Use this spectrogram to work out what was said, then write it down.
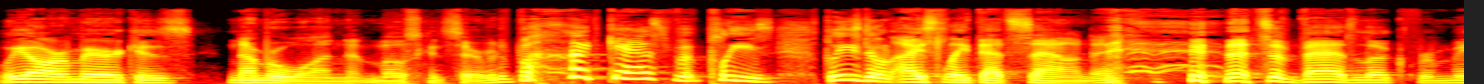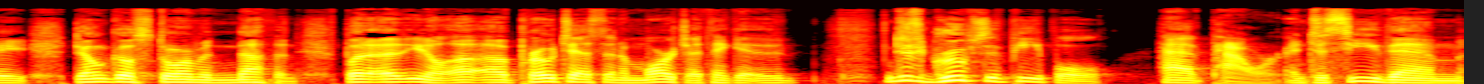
We are America's number one most conservative podcast, but please, please don't isolate that sound. That's a bad look for me. Don't go storming nothing. But uh, you know, a, a, protest and a march, I think, it, just groups of people have power and to see them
